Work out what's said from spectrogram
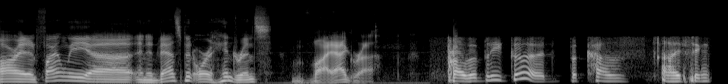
All right, and finally, uh, an advancement or a hindrance Viagra. Probably good because I think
